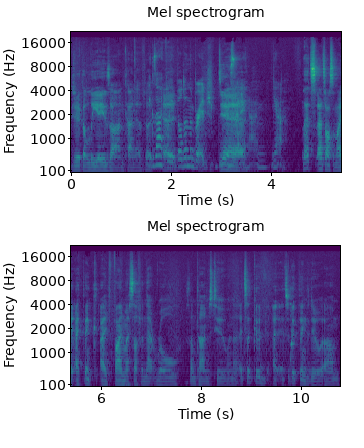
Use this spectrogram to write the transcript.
you're like a liaison kind of. uh, exactly. uh, Building the bridge. Yeah. say. I'm, yeah. That's that's awesome. I, I think I find myself in that role sometimes too, and uh, it's a good it's a good thing to do. Um,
